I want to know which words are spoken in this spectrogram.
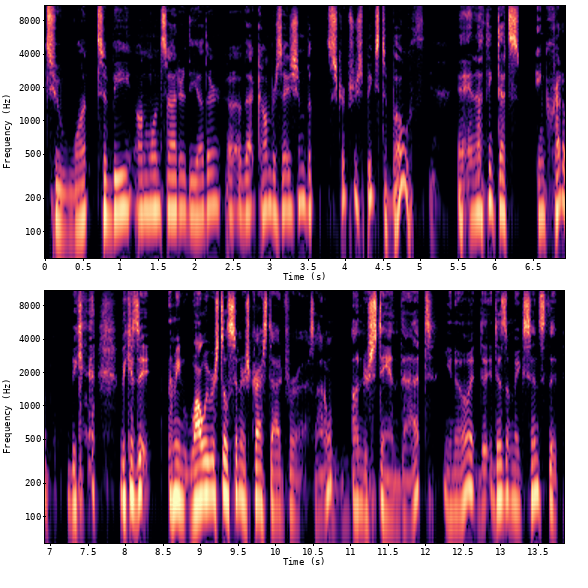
to want to be on one side or the other of that conversation, but scripture speaks to both. Yeah. And I think that's incredible because, because it, I mean, while we were still sinners, Christ died for us. I don't Mhm. understand that. You know, it, it doesn't make sense that,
